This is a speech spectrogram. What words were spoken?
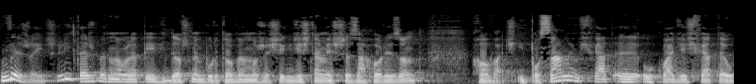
wyżej, czyli też będą lepiej widoczne. Burtowe może się gdzieś tam jeszcze za horyzont chować. I po samym świat, y, układzie świateł,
